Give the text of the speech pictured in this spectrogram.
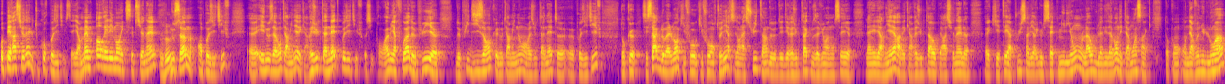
opérationnel tout court positif. C'est-à-dire même hors éléments exceptionnels, mhm. nous sommes en positif. et nous avons terminé avec un résultat net positif aussi. Pour la première fois de depuis, euh, depuis 10 ans que nous terminons en résultat net euh, euh, positif. Donc c'est ça globalement qu'il faut, qu'il faut en retenir. C'est dans la suite hein, des résultats que nous avions annoncés l'année dernière avec un résultat opérationnel qui était à plus 1,7 million, là où l'année d'avant on était à moins 5. Donc on, est revenu de loin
